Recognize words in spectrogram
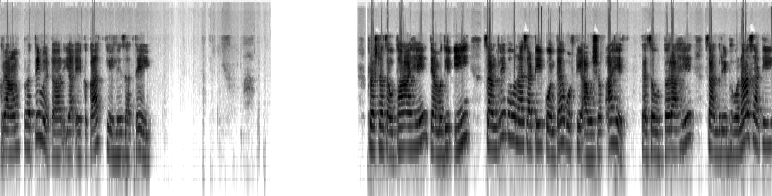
ग्राम प्रति मीटर या एककात केले जाते. प्रश्न चौथा आहे त्यामधील ई सांद्री भवनासाठी कोणत्या गोष्टी आवश्यक आहेत? त्याचं उत्तर आहे सांद्री भवनासाठी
